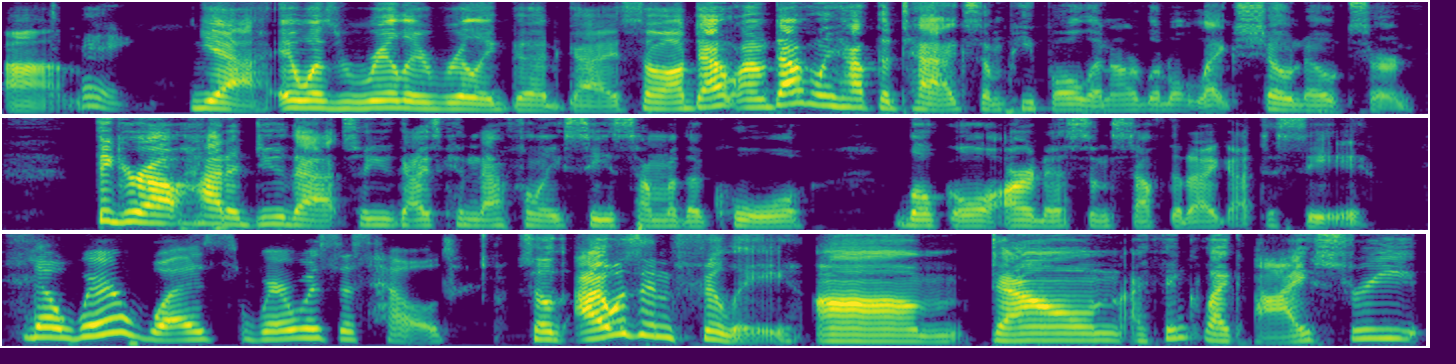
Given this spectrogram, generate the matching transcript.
um Dang. Yeah, it was really, really good, guys. So I'll, de- I'll definitely have to tag some people in our little like show notes or figure out how to do that so you guys can definitely see some of the cool local artists and stuff that I got to see. Now, where was where was this held? So I was in Philly, um, down I think like I Street.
